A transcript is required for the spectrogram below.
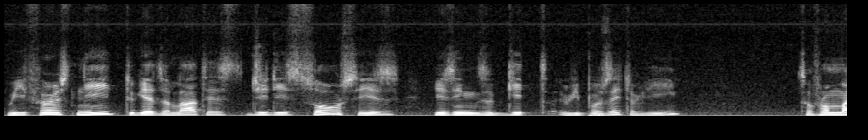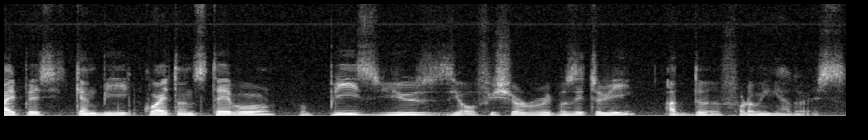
We first need to get the latest GDIS sources using the Git repository so from my place it can be quite unstable, so please use the official repository at the following address.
